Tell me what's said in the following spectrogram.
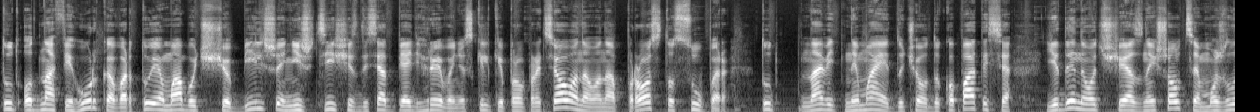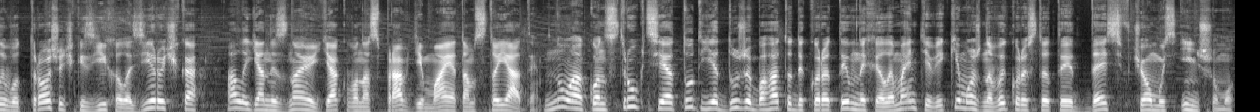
Тут одна фігурка вартує, мабуть, що більше, ніж ці 65 гривень, оскільки пропрацьована вона просто супер. Тут навіть немає до чого докопатися. Єдине, от що я знайшов, це можливо трошечки з'їхала зірочка. Але я не знаю, як вона справді має там стояти. Ну а конструкція тут є дуже багато декоративних елементів, які можна використати десь в чомусь іншому.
